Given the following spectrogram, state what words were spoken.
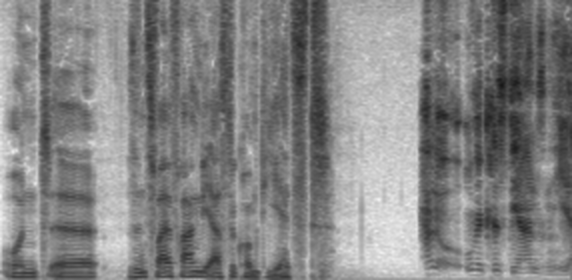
Und äh, sind zwei Fragen. Die erste kommt jetzt. Hallo, Uwe Christiansen hier,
